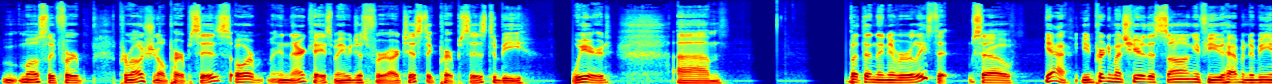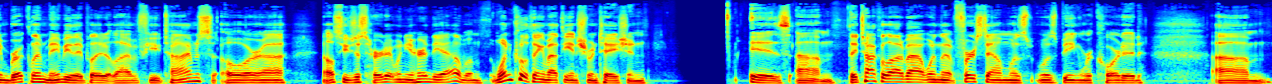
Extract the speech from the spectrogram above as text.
mostly for promotional purposes, or in their case, maybe just for artistic purposes to be weird. Um, but then they never released it. So yeah, you'd pretty much hear this song if you happen to be in Brooklyn. Maybe they played it live a few times, or uh, else you just heard it when you heard the album. One cool thing about the instrumentation is um, they talk a lot about when the first album was was being recorded. Um,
